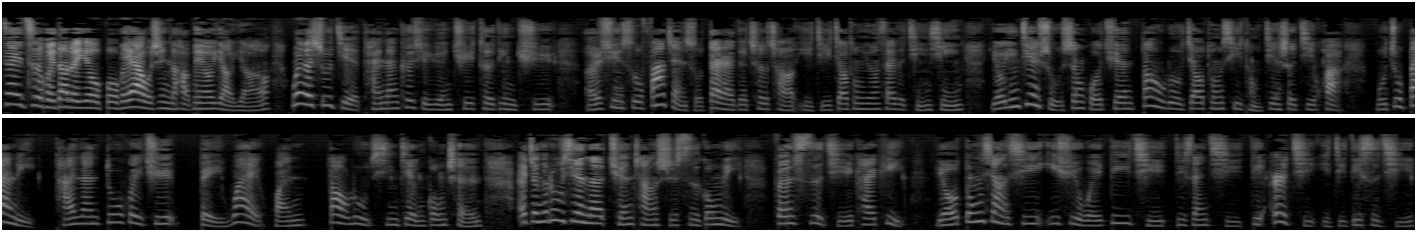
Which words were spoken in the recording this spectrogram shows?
再次回到了有宝贝啊！我是你的好朋友瑶瑶。为了疏解台南科学园区特定区而迅速发展所带来的车潮以及交通拥塞的情形，由营建署生活圈道路交通系统建设计划补助办理台南都会区北外环道路新建工程，而整个路线呢，全长十四公里，分四期开辟。由东向西依序为第一期、第三期、第二期以及第四期，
